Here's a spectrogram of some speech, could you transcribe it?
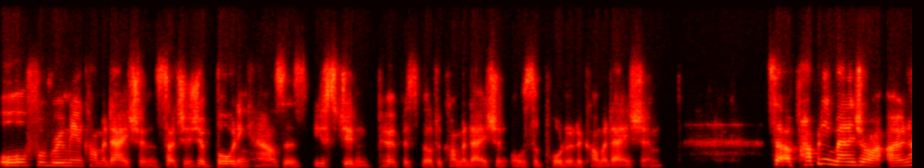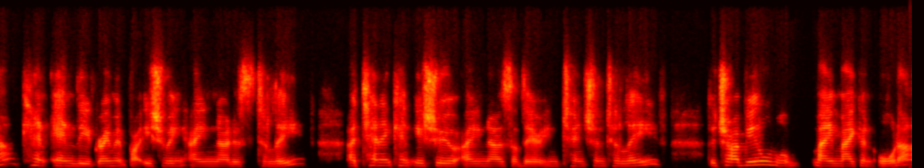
or for rooming accommodation, such as your boarding houses, your student purpose-built accommodation or supported accommodation. So a property manager or owner can end the agreement by issuing a notice to leave. A tenant can issue a notice of their intention to leave. The tribunal will, may make an order.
